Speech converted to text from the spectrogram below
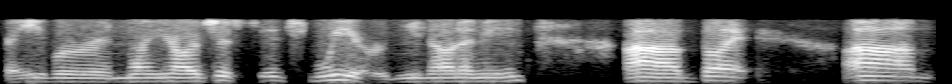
Faber, and you know, it's just it's weird. You know what I mean? Uh, but um,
